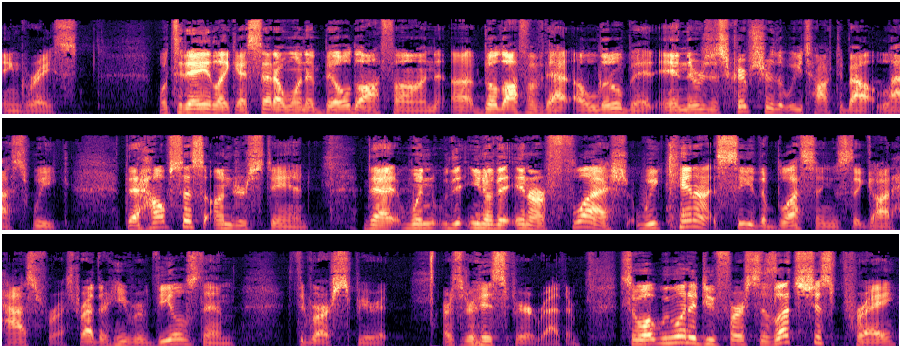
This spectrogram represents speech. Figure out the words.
and grace. Well, today, like I said, I want to build off on uh, build off of that a little bit. And there was a scripture that we talked about last week that helps us understand that when you know that in our flesh we cannot see the blessings that God has for us. Rather, He reveals them through our spirit or through his spirit rather. So what we want to do first is let's just pray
